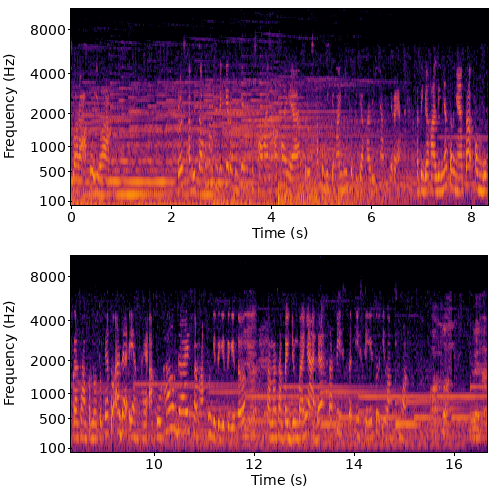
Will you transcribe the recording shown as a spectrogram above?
suara aku hilang. Terus abis itu aku masih pikir mungkin kesalahan apa ya. Terus aku bikin lagi ketiga kalinya akhirnya. Ketiga kalinya ternyata pembuka sama penutupnya tuh ada yang kayak aku, halo guys, nama aku gitu-gitu gitu. Iya. Sama sampai jumpanya ada, tapi seisi itu hilang semua. Wah, Wah, gila.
